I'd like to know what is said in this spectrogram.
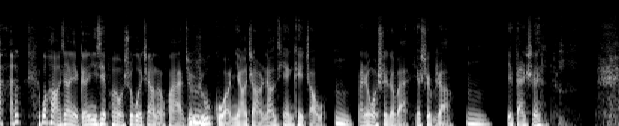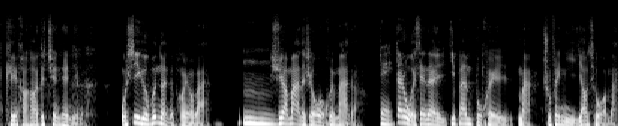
我好像也跟一些朋友说过这样的话，就如果你要找人聊天，可以找我，嗯。反正我睡得晚，也睡不着，嗯。也单身，可以好好的劝劝你们。我是一个温暖的朋友吧，嗯，需要骂的时候我会骂的，对，但是我现在一般不会骂，除非你要求我骂，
